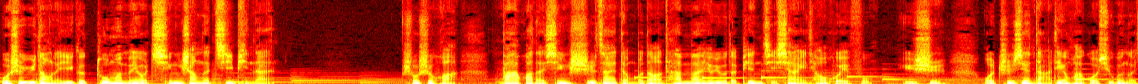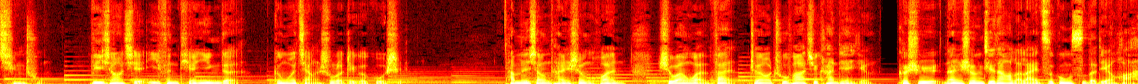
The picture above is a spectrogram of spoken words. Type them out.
我是遇到了一个多么没有情商的极品男。”说实话，八卦的心实在等不到他慢悠悠的编辑下一条回复，于是我直接打电话过去问个清楚。V 小姐义愤填膺地跟我讲述了这个故事。他们相谈甚欢，吃完晚饭正要出发去看电影，可是男生接到了来自公司的电话，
